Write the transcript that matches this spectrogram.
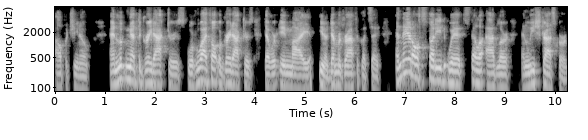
Al Pacino, and looking at the great actors or who I thought were great actors that were in my you know demographic, let's say. And they had all studied with Stella Adler and Lee Strasberg.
